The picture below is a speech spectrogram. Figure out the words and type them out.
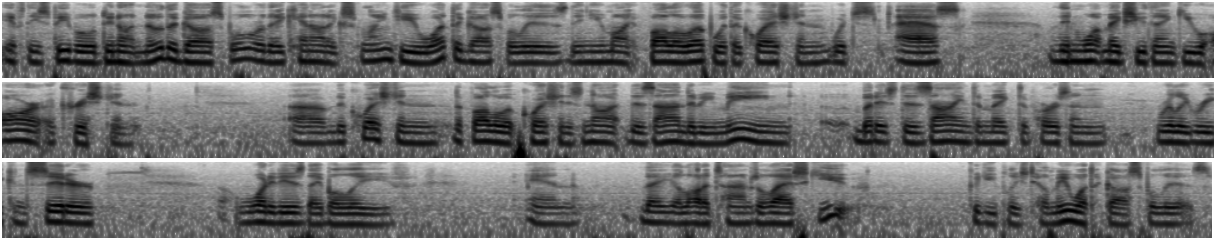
If these people do not know the gospel or they cannot explain to you what the gospel is, then you might follow up with a question which asks, Then what makes you think you are a Christian? Uh, the question, the follow-up question, is not designed to be mean, but it's designed to make the person really reconsider what it is they believe. And they a lot of times will ask you, "Could you please tell me what the gospel is?"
